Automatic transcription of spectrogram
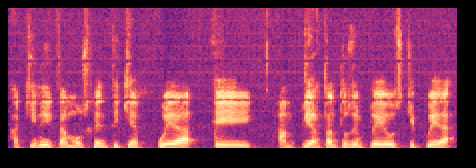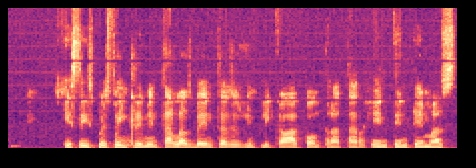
aquí necesitamos gente que pueda eh, ampliar tantos empleos, que pueda esté dispuesto a incrementar las ventas, eso implicaba contratar gente en temas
